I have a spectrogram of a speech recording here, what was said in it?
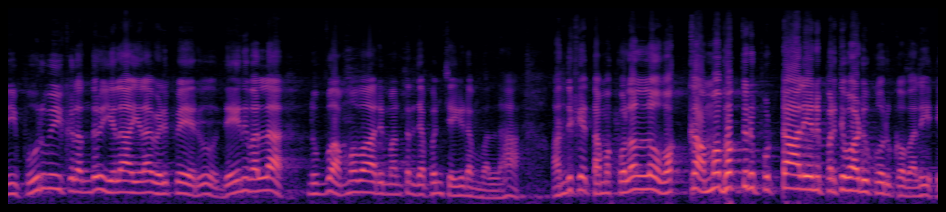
నీ పూర్వీకులందరూ ఇలా ఇలా వెళ్ళిపోయారు. దేనివల్ల? నువ్వు అమ్మవారి మంత్ర జపం చేయడం వల్ల. అందుకే తమ కులంలో ఒక్క అమ్మ భక్తుడు పుట్టాలి అని ప్రతివాడు కోరుకోవాలి.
